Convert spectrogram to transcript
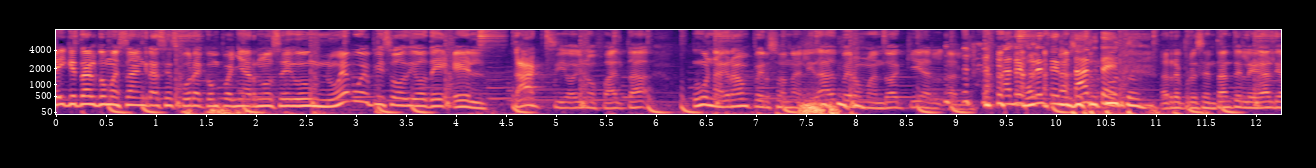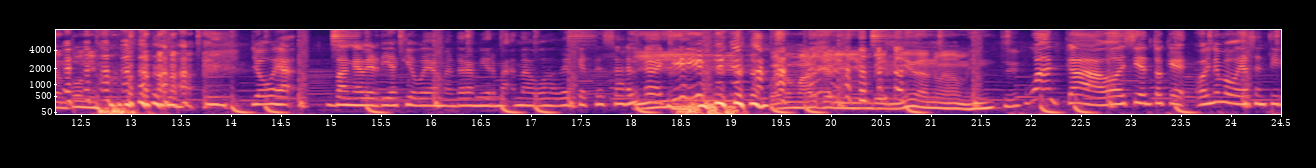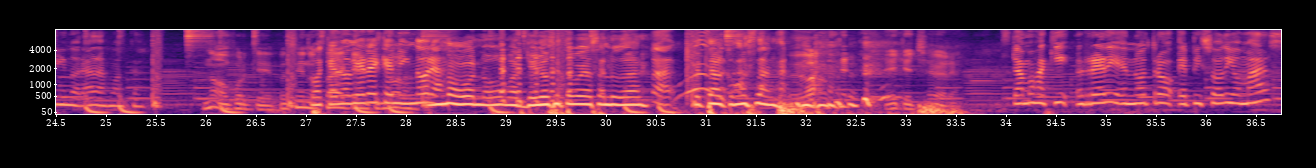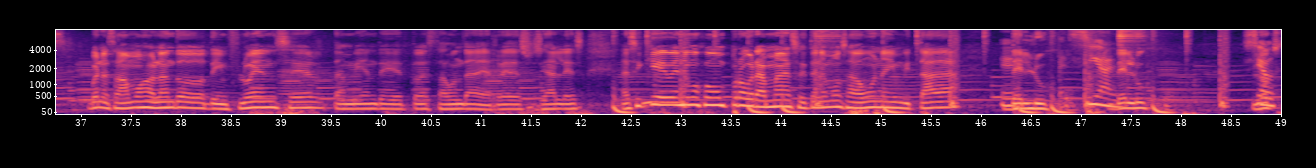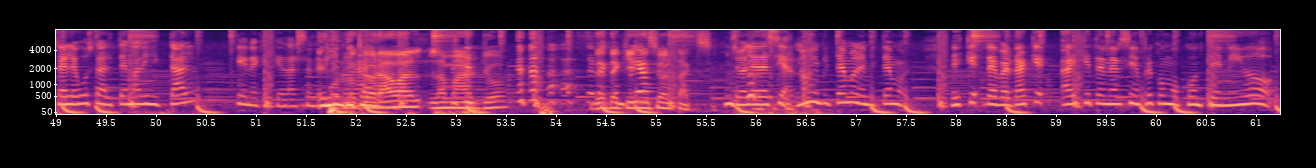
Hey, ¿qué tal? ¿Cómo están? Gracias por acompañarnos en un nuevo episodio de El Taxi. Hoy nos falta una gran personalidad, pero mandó aquí al, al, Al representante. al representante legal de Antonio. Yo voy a. Van a ver días que yo voy a mandar a mi hermana. Vos a ver qué te sale Y- aquí. Bueno, Marjorie, bienvenida nuevamente. Juanca, hoy siento que. Hoy no me voy a sentir ignorada, Juanca. No, porque pues sí, no Porque sabe no viene el que me ignora. No, no, Mar, yo, yo sí te voy a saludar. Ah, ¿Qué tal? ¿Cómo están? Ey, qué chévere. Estamos aquí ready en otro episodio más. Bueno, estábamos hablando de influencer, también de toda esta onda de redes sociales. Así que venimos con un programazo y tenemos a una invitada de lujo. Especial. De lujo. Si a usted le gusta el tema digital, tiene que quedarse en el Por lo que oraba la me desde que inició el taxi. Yo le decía, no, invitémosle, invitémosle. Es que de verdad que hay que tener siempre como contenido,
